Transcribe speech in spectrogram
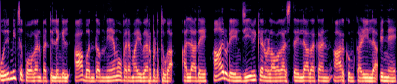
ഒരുമിച്ച് പോകാൻ പറ്റില്ലെങ്കിൽ ആ ബന്ധം നിയമപരമായി വേർപെടുത്തുക. അല്ലാതെ ആരുടെയും ജീവിക്കാനുള്ള അവകാശത്തെ ഇല്ലാതാക്കാൻ ആർക്കും കഴിയില്ല. പിന്നെ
